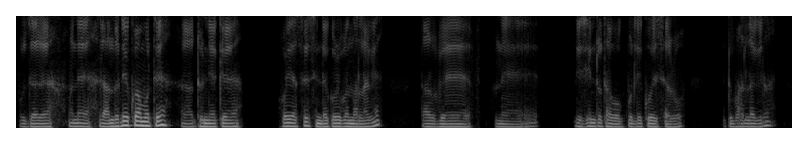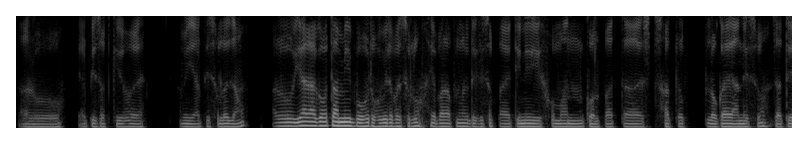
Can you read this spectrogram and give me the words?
পূজাৰে মানে ৰান্ধনীয়ে কোৱা মতে ধুনীয়াকৈ হৈ আছে চিন্তা কৰিব নালাগে। তাৰ বাবে মানে নিশ্চিন্ত থাকক বুলি কৈছে আৰু। সেইটো ভাল লাগিল। আৰু ইয়াৰ পিছত কি হয় আমি ইয়াৰ পিছলৈ যাওঁ। আৰু ইয়াৰ আগত আমি বহুত অসুবিধা পাইছিলোঁ। এবাৰ আপোনালোকে দেখিছোঁ প্ৰায় তিনিশমান কলপাত ছাত্ৰক লগাই আনিছোঁ যাতে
